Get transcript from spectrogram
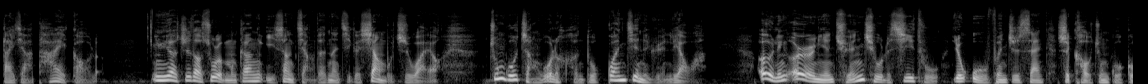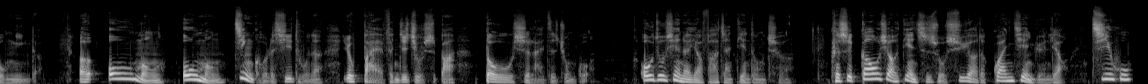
代价太高了。因为要知道，除了我们刚刚以上讲的那几个项目之外啊，中国掌握了很多关键的原料啊。二零二二年全球的稀土有五分之三是靠中国供应的。而欧盟欧盟进口的稀土呢，有百分之九十八都是来自中国。欧洲现在要发展电动车，可是高效电池所需要的关键原料几乎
